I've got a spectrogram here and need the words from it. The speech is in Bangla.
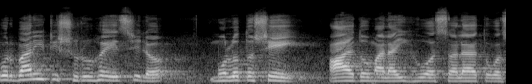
কোরবানিটি শুরু হয়েছিল মূলত সেই আয়দম আলাইহু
